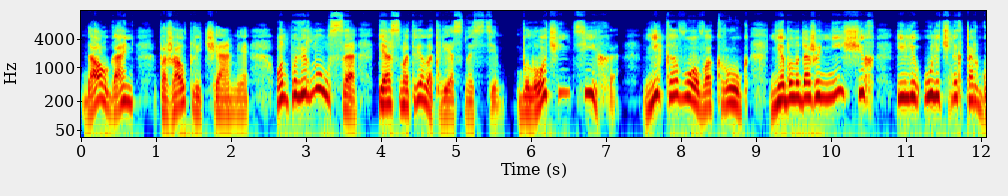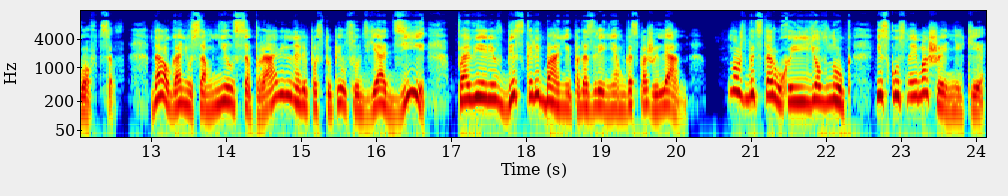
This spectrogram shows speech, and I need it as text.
Дао Гань пожал плечами. Он повернулся и осмотрел окрестности. Было очень тихо. Никого вокруг, не было даже нищих или уличных торговцев. Да, Огань усомнился, правильно ли поступил судья Ди, поверив без колебаний подозрениям госпожи Лян. Может быть, старуха и ее внук — искусные мошенники,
